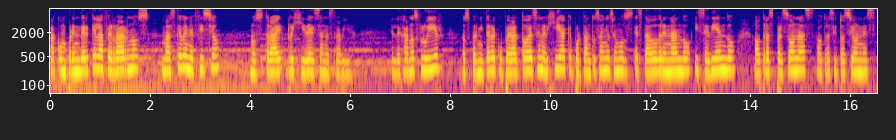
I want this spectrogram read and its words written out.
a comprender que el aferrarnos, más que beneficio, nos trae rigidez a nuestra vida. El dejarnos fluir nos permite recuperar toda esa energía que por tantos años hemos estado drenando y cediendo a otras personas, a otras situaciones.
